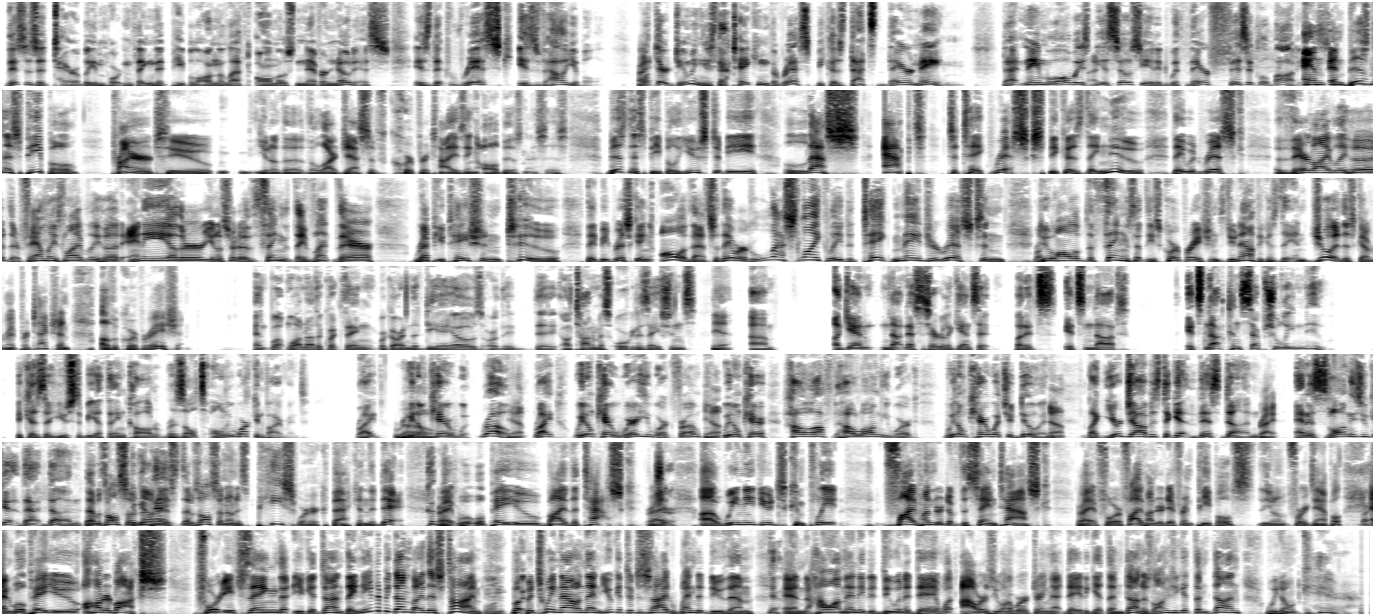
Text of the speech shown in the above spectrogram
This is a terribly important thing that people on the left almost never notice is that risk is valuable. What they're doing is they're taking the risk because that's their name. That name will always be associated with their physical body. and and business people prior to you know the the largesse of corporatizing all businesses business people used to be less apt to take risks because they knew they would risk their livelihood their family's livelihood any other you know sort of thing that they've lent their reputation to. They'd be risking all of that. So they were less likely to take major risks and do all of the things that these corporations do now because they enjoy this government protection of a corporation And what, one other quick thing regarding the DAOs or the, the autonomous organizations. yeah Um, again, not necessarily against it, but it's it's not it's not conceptually new because there used to be a thing called results only work environment, right? Row. We don't care wh- row, Yep. right? We don't care where you work from. Yep. We don't care how often, how long you work. We don't care what you're doing. Yep. Like your job is to get this done, Right. And as long as you get that done, That was also known as that was also known as piecework back in the day, Could right? We'll, we'll pay you by the task, right? Sure. Uh, we need you to complete 500 of the same task, right, for 500 different people, you know, for example, and we'll pay you 100 bucks for each thing that you get done. They need to be done by this time, but between now and then, you get to decide when to do them Yeah. and how many to do in a day, what hours you want to work during that day to get them done. As long as you get them done, we don't care.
